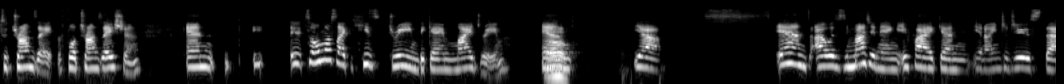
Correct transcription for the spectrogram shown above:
to translate for translation, and it's almost like his dream became my dream. And Oh. yeah. And i was imagining if i can you know introduce the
